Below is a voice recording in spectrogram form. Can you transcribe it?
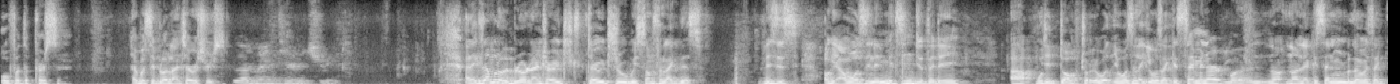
over the person. Everybody say bloodline territories. Bloodline territory. An example of a bloodline terri- territory will be something like this. This is okay. I was in a meeting the other day uh, with a doctor. It, was, wasn't like it was like a seminar, not, not like a seminar. But it was like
